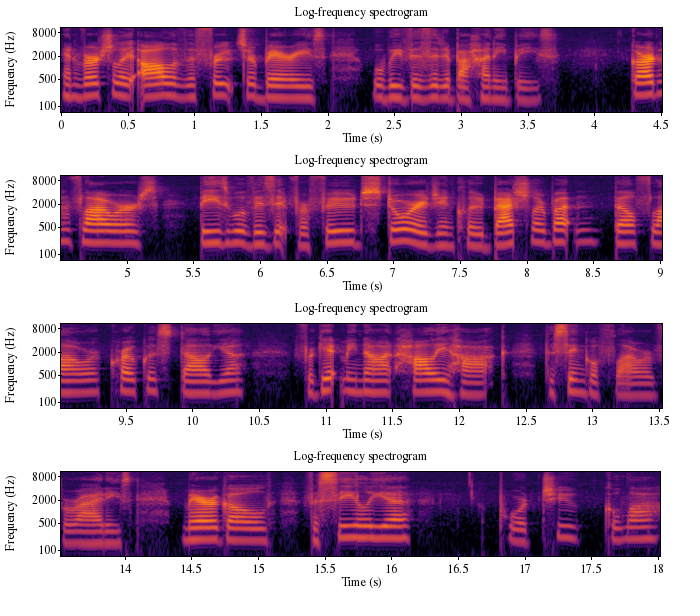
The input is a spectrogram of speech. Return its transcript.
and virtually all of the fruits or berries will be visited by honeybees. Garden flowers, Bees will visit for food. Storage include bachelor button, bellflower, crocus, dahlia, forget-me-not, hollyhock, the single flower varieties, marigold, phacelia, portugala,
